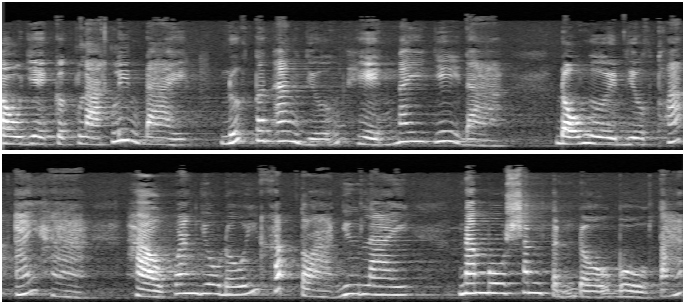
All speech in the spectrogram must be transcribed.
Cầu về cực lạc liên đài, nước tên an dưỡng hiện nay di đà. Độ người vượt thoát ái hà, hào quang vô đối khắp tòa như lai. Nam mô sanh tịnh độ bồ tát.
